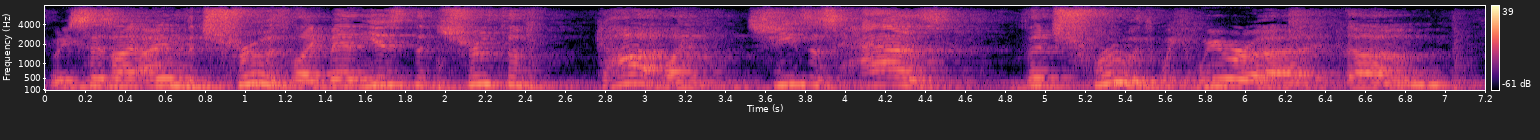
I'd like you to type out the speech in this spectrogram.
When he says, I, I am the truth, like, man, he is the truth of God. Like, Jesus has the truth. We, we were, uh, um,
